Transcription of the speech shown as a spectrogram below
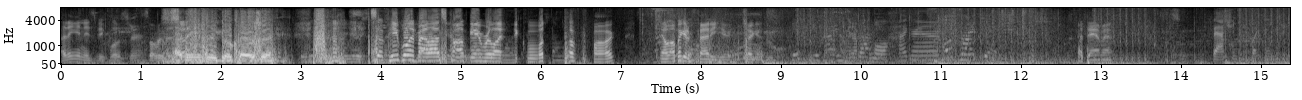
I think it needs to be closer. It's So- I think it should go closer. Some people in my last comp game were like, what the fuck? No, I'm gonna get a fatty here. Check it. I'm gonna pull high ground. God damn it. Some Bastion deflecting infusions.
